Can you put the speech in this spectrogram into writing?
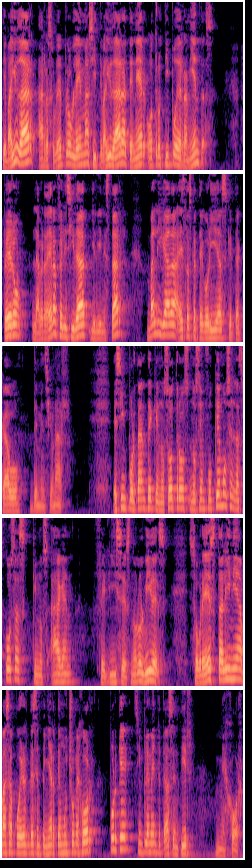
Te va a ayudar a resolver problemas y te va a ayudar a tener otro tipo de herramientas. Pero la verdadera felicidad y el bienestar va ligada a estas categorías que te acabo de mencionar. Es importante que nosotros nos enfoquemos en las cosas que nos hagan felices, no lo olvides. Sobre esta línea vas a poder desempeñarte mucho mejor porque simplemente te vas a sentir mejor.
